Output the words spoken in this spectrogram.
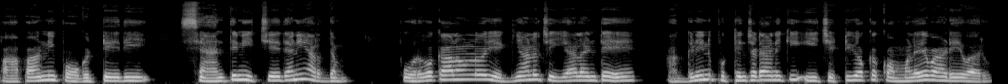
పాపాన్ని పోగొట్టేది శాంతిని ఇచ్చేదని అర్థం. పూర్వకాలంలో యజ్ఞాలు చెయ్యాలంటే అగ్నిని పుట్టించడానికి ఈ చెట్టు యొక్క కొమ్మలే వాడేవారు.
